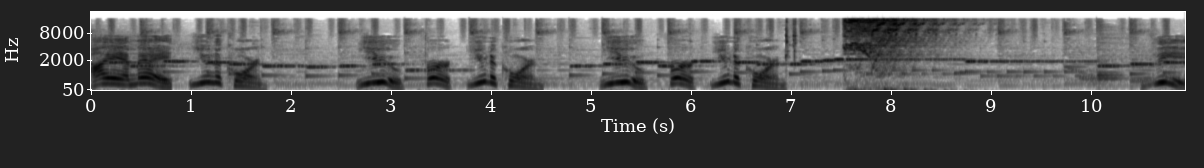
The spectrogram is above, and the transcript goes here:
I am a unicorn. U for unicorn. U for unicorn. V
